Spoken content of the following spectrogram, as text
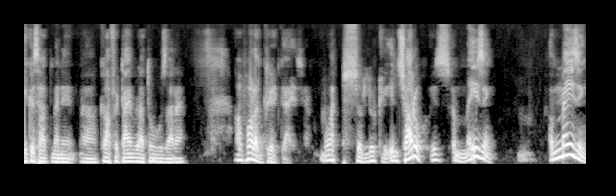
एक के साथ मैंने uh, काफ़ी टाइम रातों गुजारा है। For a great guys Absolutely. In Shahrukh is amazing. Amazing.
